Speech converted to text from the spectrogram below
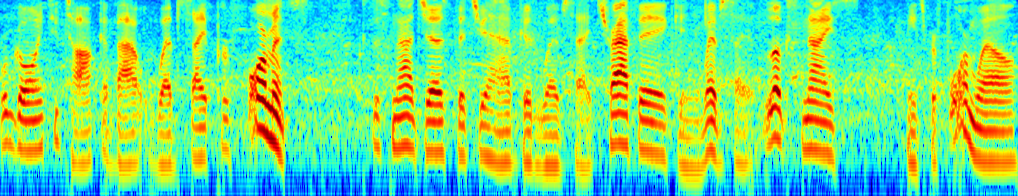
we're going to talk about website performance. Because it's not just that you have good website traffic and your website looks nice, needs to perform well,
